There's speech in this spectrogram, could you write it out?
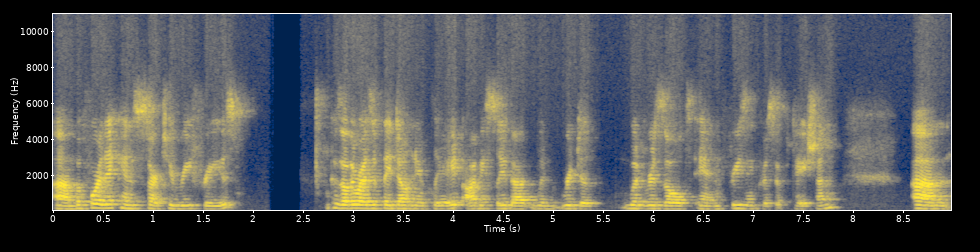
um, before they can start to refreeze. Because otherwise, if they don't nucleate, obviously that would, re would result in freezing precipitation. Um,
